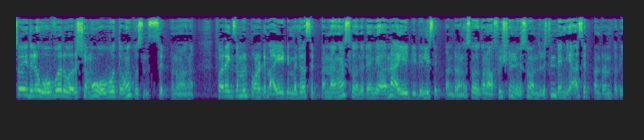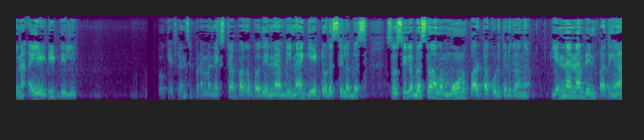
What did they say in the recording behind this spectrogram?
ஸோ இதில் ஒவ்வொரு வருஷமும் ஒவ்வொருத்தவங்க கொஸ்டின் செட் பண்ணுவாங்க. ஃபார் எக்ஸாம்பிள் போன டைம் ஐஐடி மெட்ராஸ் செட் பண்ணாங்க. ஸோ அந்த டைம் யாருன்னா ஐஐடி டெல்லி செட் பண்ணுறாங்க ஸோ அதுக்கான அஃபிஷியல் நியூஸும் வந்துருச்சு. இந்த டைம் யார் செட் பண்ணுறான்னு பார்த்தீங்கன்னா ஐஐடி டெல்லி ஓகே ஃப்ரெண்ட்ஸ் இப்போ நம்ம நெக்ஸ்டா பார்க்க போகிறது என்ன அப்படின்னா கேட்டோட சிலபஸ் ஸோ சிலபஸ் அவங்க மூணு பார்ட்டாக கொடுத்துருக்காங்க. என்னென்ன அப்படின்னு பாத்தீங்கன்னா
